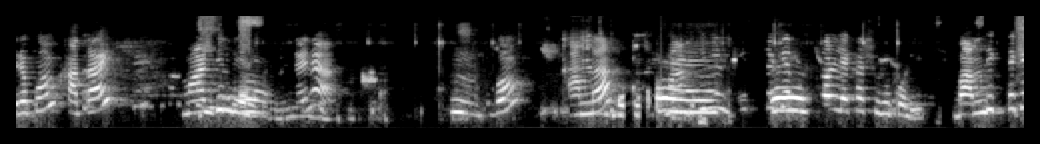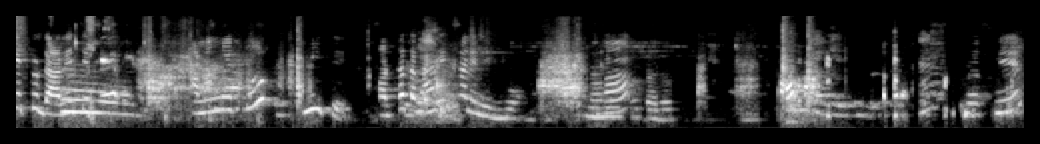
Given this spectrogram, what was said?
এরকম খাতায় মার্জিন দিয়ে তাই না? এবং আমরা মার্জিনের নিচ থেকে উত্তর লেখা শুরু করি। বাম দিক থেকে একটু ডানে সামান্য একটু নিচে। অর্থাৎ আমরা এখানে লিখব। প্রশ্নের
